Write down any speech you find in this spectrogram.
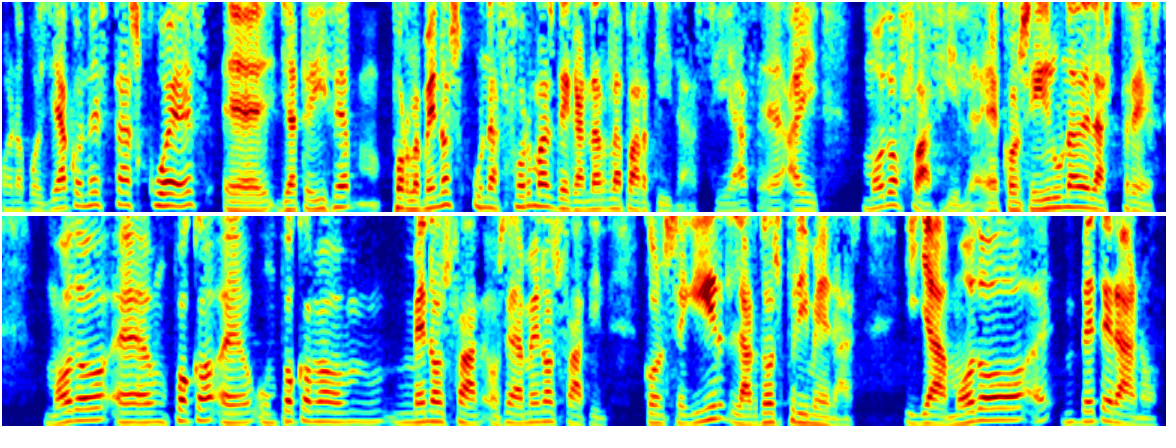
Bueno, pues ya con estas quests eh, ya te dice por lo menos unas formas de ganar la partida. Si hace, hay modo fácil, eh, conseguir una de las tres, modo eh, un poco eh, un poco menos fácil, o sea, menos fácil, conseguir las dos primeras y ya modo eh, veterano,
